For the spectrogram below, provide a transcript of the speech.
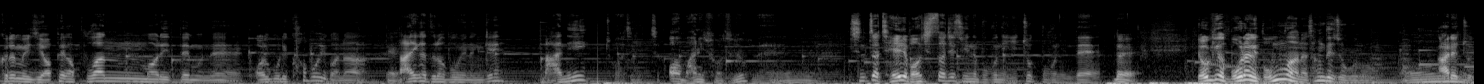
그러면 이제 옆에가 부한 머리 때문에 얼굴이 커 보이거나 네. 나이가 들어 보이는 게 많이 좋아지겠죠 어 많이 좋아져요? 네. 진짜 제일 멋있어질 수 있는 부분이 이쪽 부분인데 네. 여기가 모량이 너무 많아요 상대적으로 오. 아래쪽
